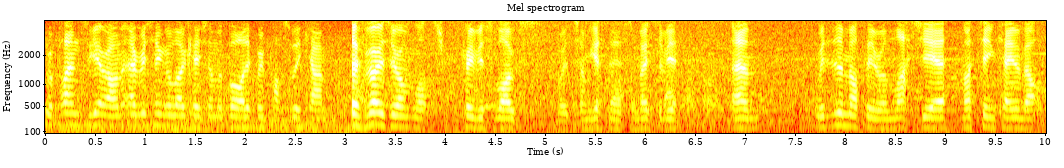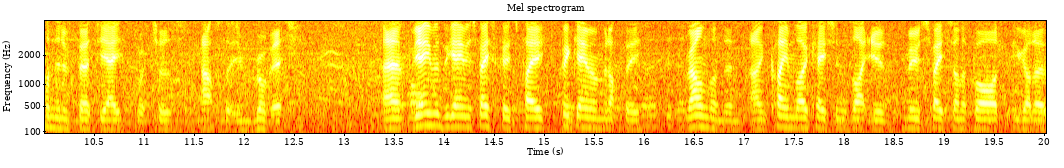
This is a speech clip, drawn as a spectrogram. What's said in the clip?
we're planning to get around every single location on the board if we possibly can. So for those who haven't watched previous vlogs, which I'm guessing is most of you, um, we did a Monopoly run last year. My team came about 138th, which was absolutely rubbish. Um, the aim of the game is basically to play a big game of Monopoly around London and claim locations like you move space on the board, you've got to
